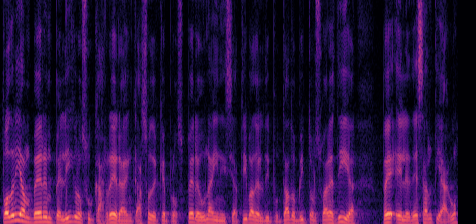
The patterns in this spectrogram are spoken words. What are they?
podrían ver en peligro su carrera en caso de que prospere una iniciativa del diputado Víctor Suárez Díaz, PLD Santiago,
